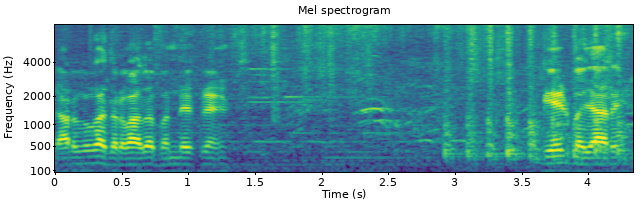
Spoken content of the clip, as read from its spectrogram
कार्गो का दरवाज़ा बंद है फ्रेंड्स। गेट बजा रहे हैं।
